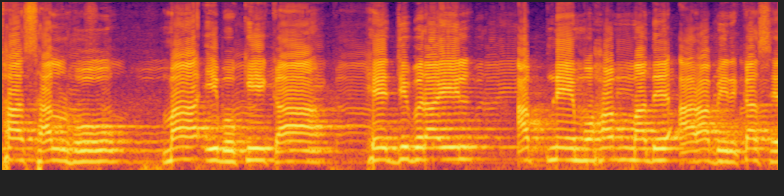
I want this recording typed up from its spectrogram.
ফাসালহু, মা ইবুকিকা, হে জিব্রাইল আপনি মুহাম্মাদে আরবির কাছে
